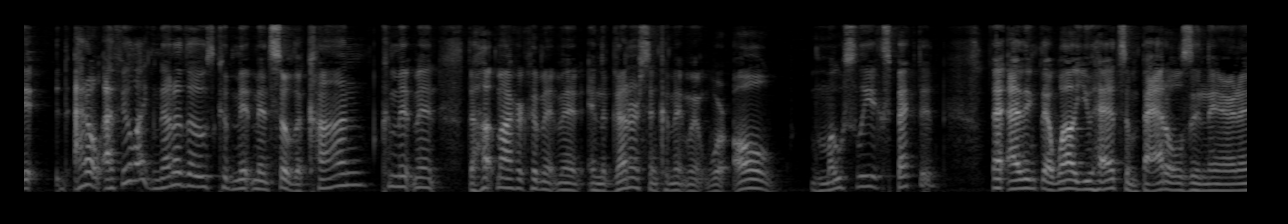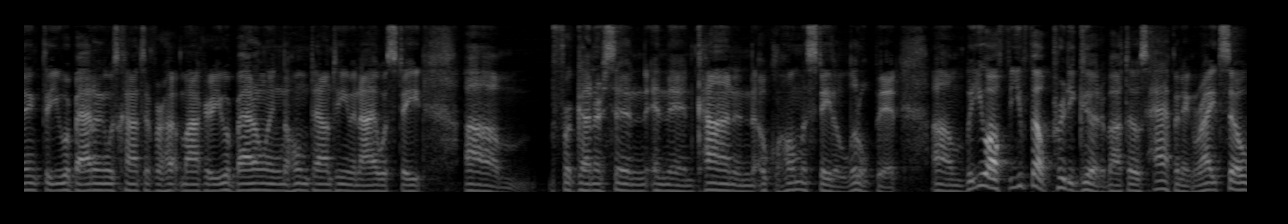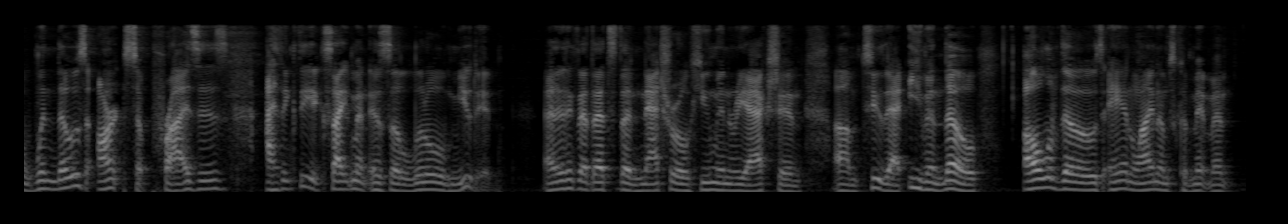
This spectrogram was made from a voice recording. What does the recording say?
it, I don't. I feel like none of those commitments. So the Conn commitment, the Hutmacher commitment, and the Gunnerson commitment were all mostly expected. I I think that while you had some battles in there, and I think that you were battling Wisconsin for Hutmacher, you were battling the hometown team in Iowa State um, for Gunnerson, and then Conn and Oklahoma State a little bit. Um, but you all you felt pretty good about those happening, right? So when those aren't surprises, I think the excitement is a little muted. And I think that that's the natural human reaction um, to that, even though all of those and Lynum's commitment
